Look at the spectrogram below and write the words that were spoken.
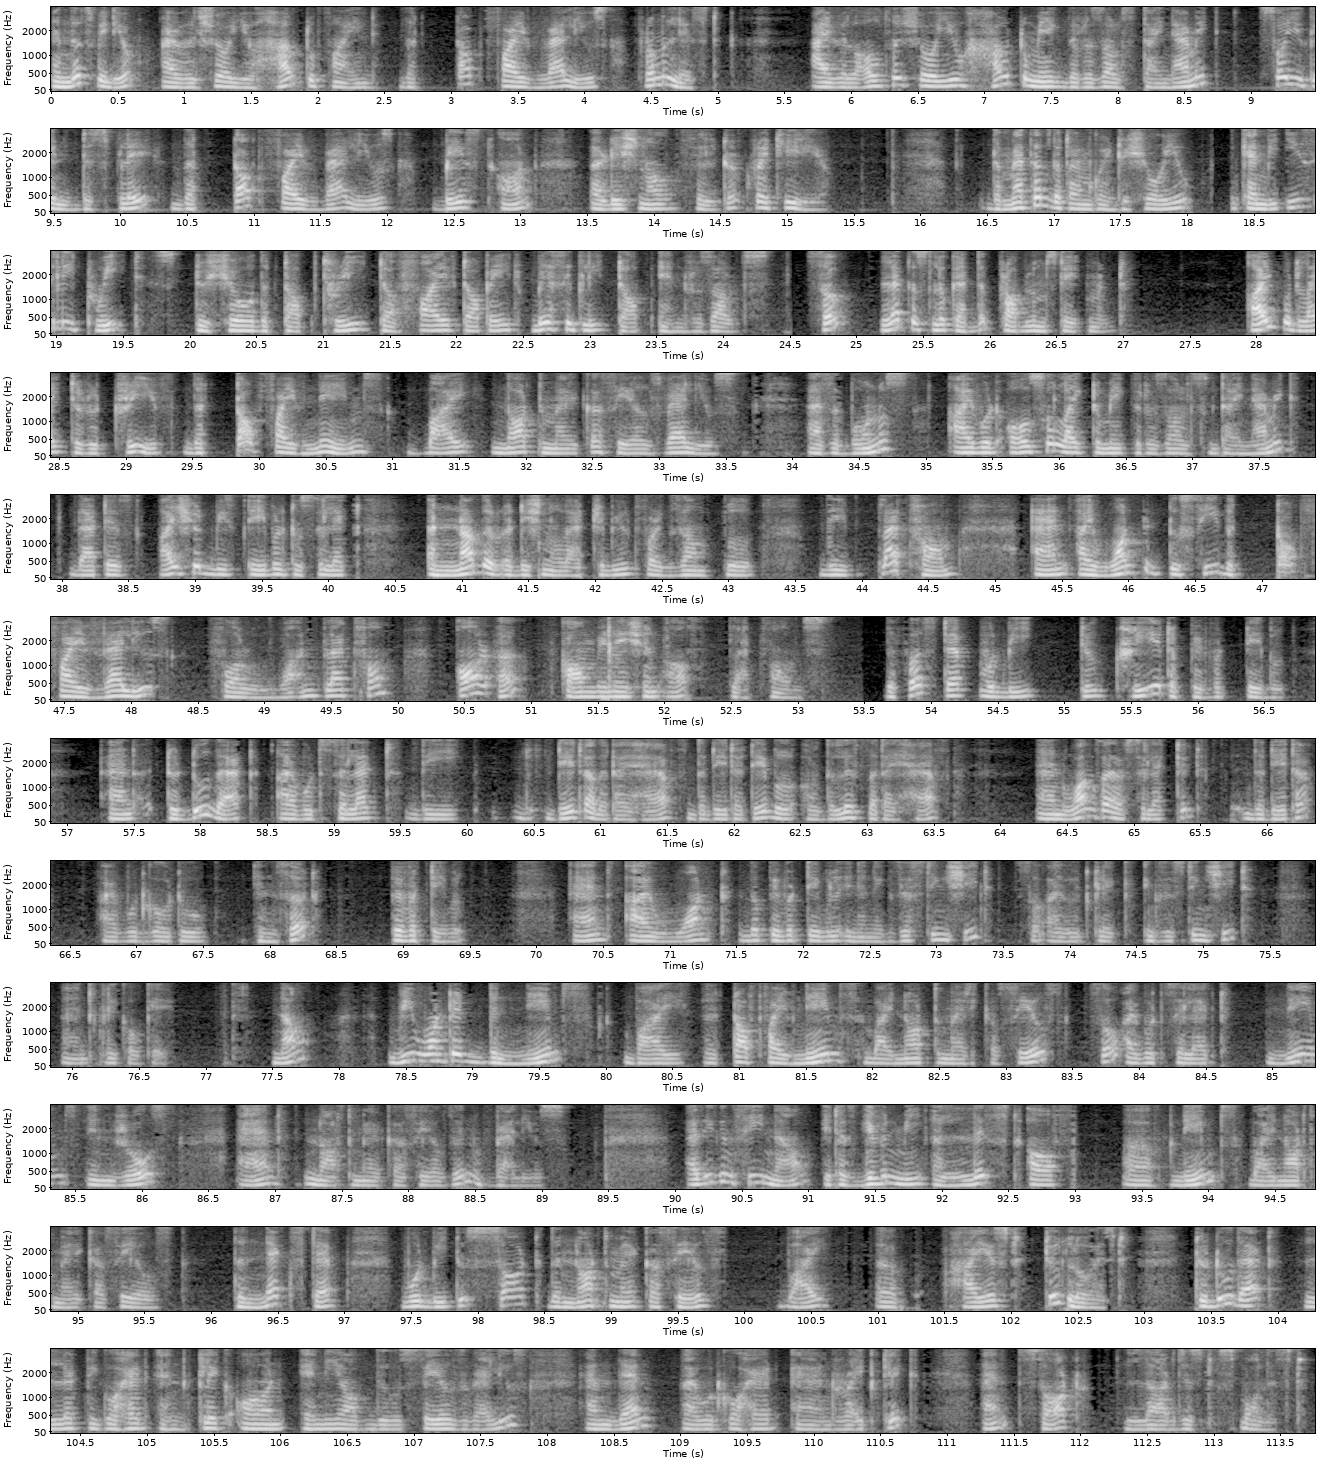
In this video, I will show you how to find the top 5 values from a list. I will also show you how to make the results dynamic so you can display the top 5 values based on additional filter criteria. The method that I'm going to show you can be easily tweaked to show the top 3, top 5, top 8, basically top n results. So let us look at the problem statement. I would like to retrieve the top 5 names by North America sales values. As a bonus, I would also like to make the results dynamic. That is, I should be able to select another additional attribute, for example, the platform, and I wanted to see the top 5 values for one platform or a combination of platforms. The first step would be to create a pivot table. And to do that, I would select the data that I have, the data table or the list that I have. And once I have selected the data, I would go to insert pivot table. And I want the pivot table in an existing sheet. So I would click existing sheet and click OK. Now we wanted the names by uh, top five names by North America sales. So I would select names in rows and North America sales in values. As you can see now, it has given me a list of uh, names by North America sales. The next step would be to sort the North America sales by uh, highest to lowest. To do that, let me go ahead and click on any of those sales values and then I would go ahead and right click and sort largest to smallest.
